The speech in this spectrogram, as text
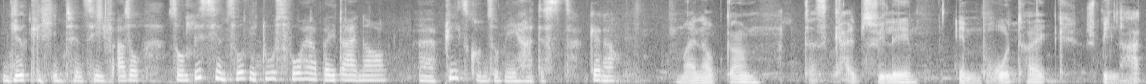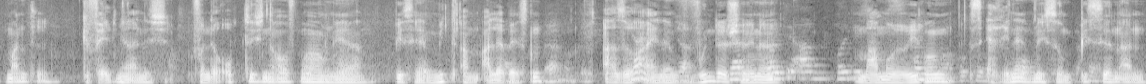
wirklich intensiv. Also so ein bisschen so, wie du es vorher bei deiner äh, Pilzkonsumé hattest. Genau. Mein Hauptgang, das Kalbsfilet im Brotteig Spinatmantel. Gefällt mir eigentlich von der optischen Aufmachung her bisher mit am allerbesten. Also eine wunderschöne Marmorierung. Es erinnert mich so ein bisschen an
